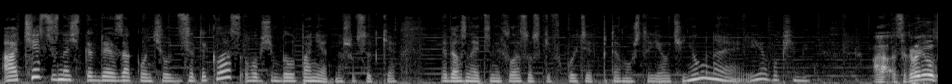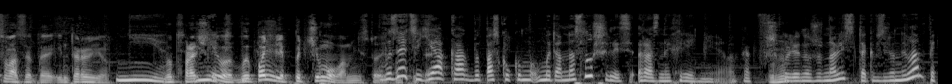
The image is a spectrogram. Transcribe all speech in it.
а отчасти, значит, когда я закончила 10 класс, в общем, было понятно, что все-таки я должна идти на философский факультет, потому что я очень умная, и, в общем, А сохранилось у вас это интервью? нет. Вы прочли нет. его? Вы поняли, почему вам не стоит? Вы знаете, читать? я как бы, поскольку мы, мы там наслушались разной хрени, как в школе на журналисте, так и в зеленой лампе,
